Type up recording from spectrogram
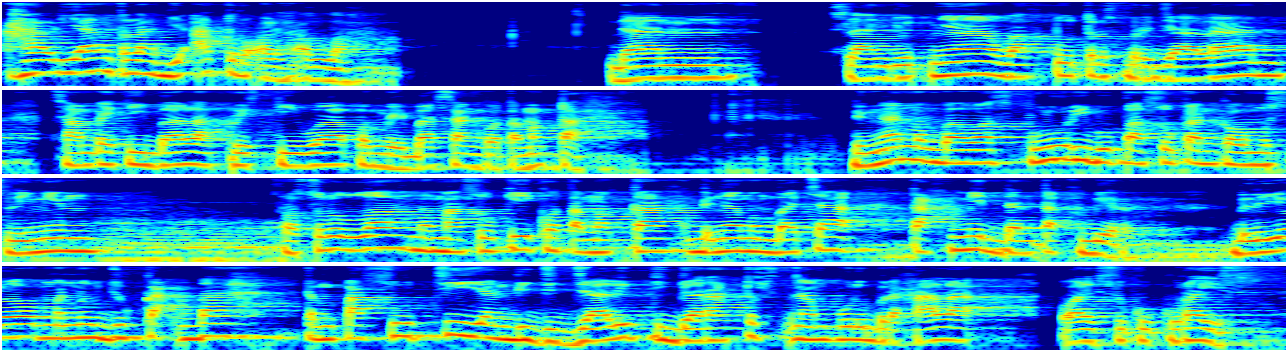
hal yang telah diatur oleh Allah. Dan selanjutnya waktu terus berjalan sampai tibalah peristiwa pembebasan kota Mekah. Dengan membawa 10.000 pasukan kaum muslimin, Rasulullah memasuki kota Mekah dengan membaca tahmid dan takbir. Beliau menuju Ka'bah, tempat suci yang dijejali 360 berhala oleh suku Quraisy.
